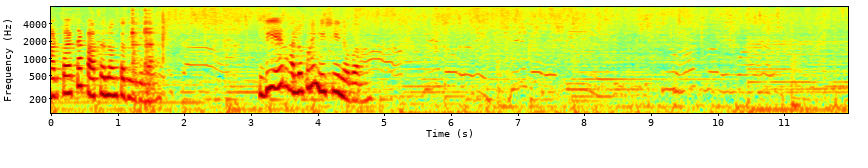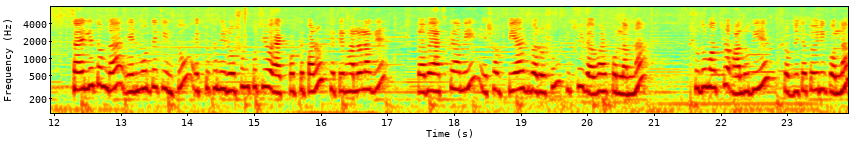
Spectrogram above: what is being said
আর কয়েকটা কাঁচা লঙ্কা দিয়ে দিলাম। দিয়ে ভালো করে মিশিয়ে নেব চাইলে তোমরা এর মধ্যে কিন্তু একটুখানি রসুন কুচিও অ্যাড করতে পারো, খেতে ভালো লাগে। তবে আজকে আমি এসব পেঁয়াজ বা রসুন কিছুই ব্যবহার করলাম না। শুধুমাত্র আলু দিয়ে সবজিটা তৈরি করলাম।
